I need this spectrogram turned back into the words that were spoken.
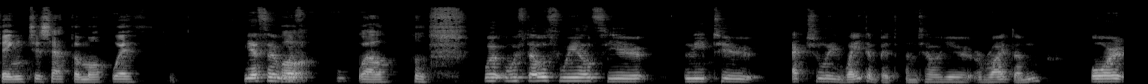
thing to set them up with. yeah, so with, Well, well, with with those wheels, you need to actually wait a bit until you ride them, or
